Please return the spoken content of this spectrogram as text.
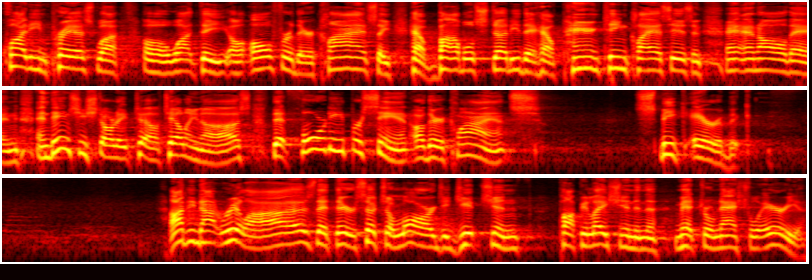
quite impressed by uh, what they uh, offer their clients. They have Bible study, they have parenting classes, and, and, and all that. And, and, then she started tell, telling us that 40% of their clients speak Arabic. I did not realize that there's such a large Egyptian population in the metro Nashville area.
